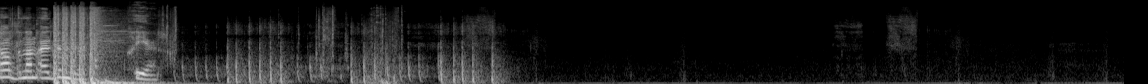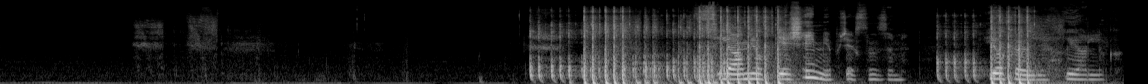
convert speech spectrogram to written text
Ne oldu lan öldün mü? Hayır. Şey mi yapacaksınız hemen? Yok öyle hıyarlık.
